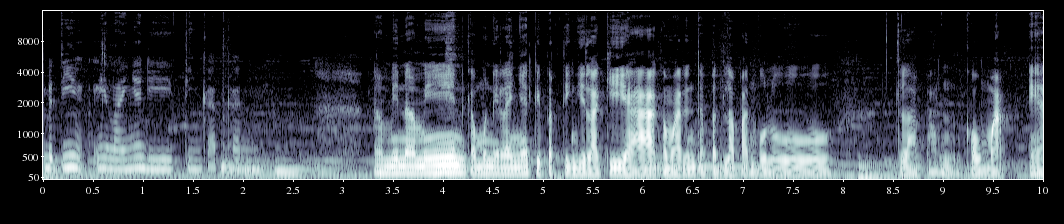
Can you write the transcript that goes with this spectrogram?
berarti nilainya ditingkatkan Amin amin, kamu nilainya dipertinggi lagi ya. Kemarin dapat 88 koma ya,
